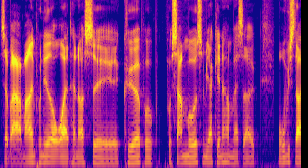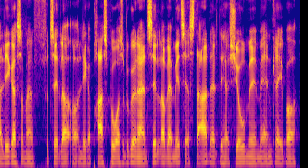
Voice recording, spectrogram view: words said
så er bare meget imponeret over, at han også øh, kører på, på samme måde, som jeg kender ham. Altså, Movistar ligger, som han fortæller, og lægger pres på, og så begynder han selv at være med til at starte alt det her show med, med angreb, og,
